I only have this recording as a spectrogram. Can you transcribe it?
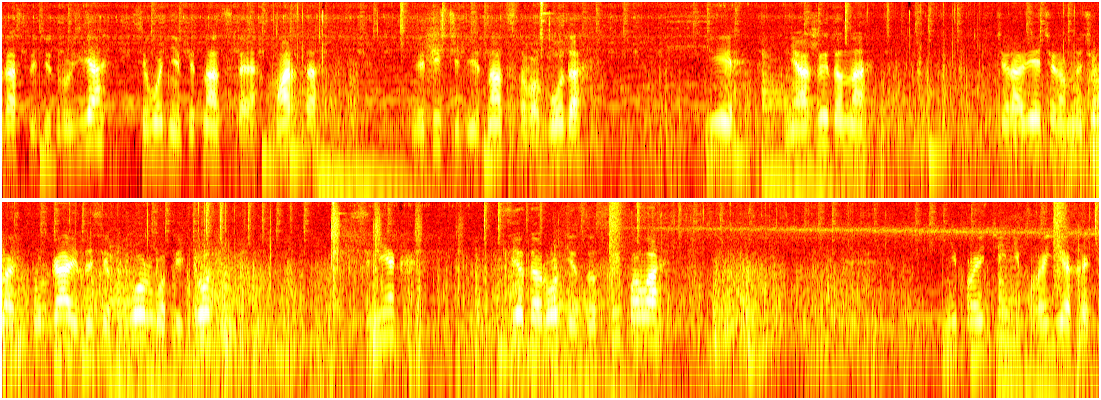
Здравствуйте, друзья! Сегодня 15 марта 2019 года. И неожиданно вчера вечером началась пурга и до сих пор вот идет снег. Все дороги засыпало. Не пройти, не проехать.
